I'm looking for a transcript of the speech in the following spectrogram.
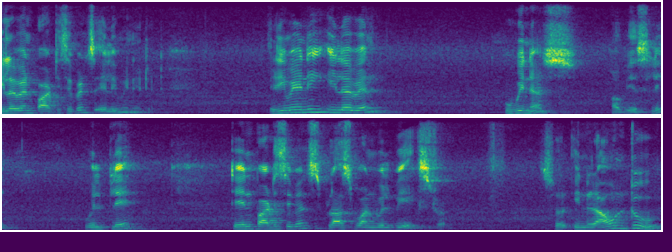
11 participants eliminated. Remaining 11 winners obviously will play. 10 participants plus 1 will be extra. So in round 2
